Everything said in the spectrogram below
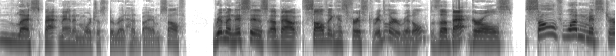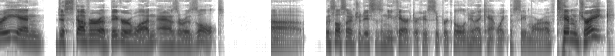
less Batman and more just the Red Hood by himself, reminisces about solving his first Riddler riddle. The Batgirls solve one mystery and discover a bigger one as a result. Uh, this also introduces a new character who's super cool and who I can't wait to see more of. Tim Drake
